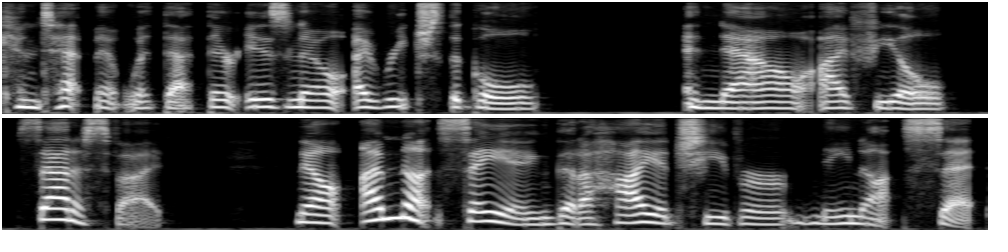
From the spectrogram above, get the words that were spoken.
contentment with that. There is no, I reached the goal and now I feel satisfied. Now, I'm not saying that a high achiever may not set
